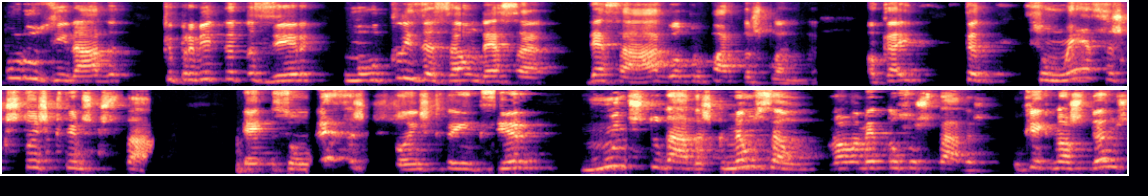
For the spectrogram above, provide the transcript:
porosidade que permitem fazer uma utilização dessa, dessa água por parte das plantas. Ok? Portanto, são essas questões que temos que estudar. É, são essas questões que têm que ser muito estudadas, que não são, normalmente não são estudadas. O que é que nós estudamos?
